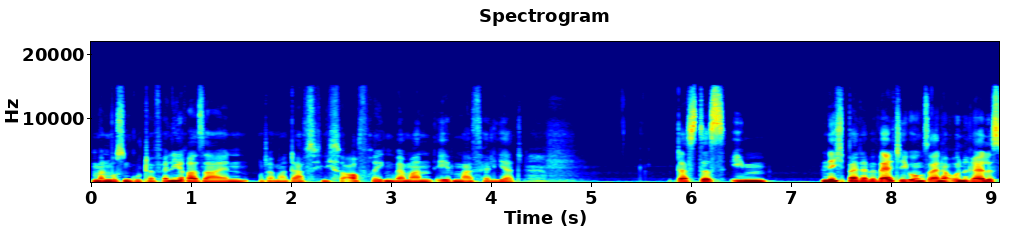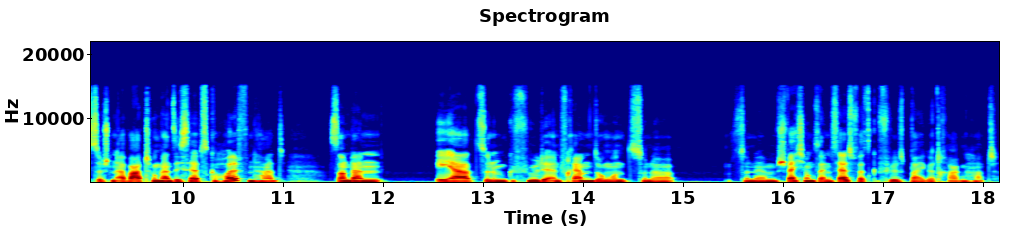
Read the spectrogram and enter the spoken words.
man muss ein guter Verlierer sein oder man darf sich nicht so aufregen, wenn man eben mal verliert, dass das ihm nicht bei der Bewältigung seiner unrealistischen Erwartungen an sich selbst geholfen hat, sondern eher zu einem Gefühl der Entfremdung und zu einer, zu einer Schwächung seines Selbstwertgefühls beigetragen hat.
